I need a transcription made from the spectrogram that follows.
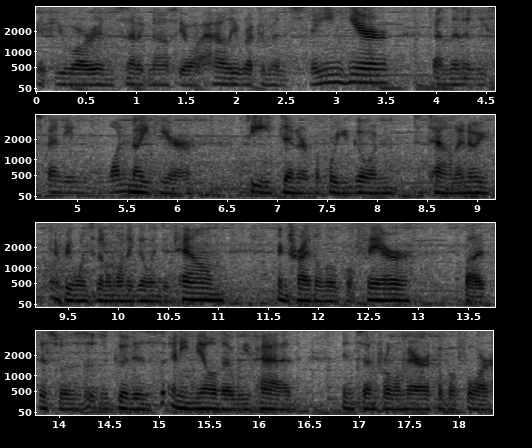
if you are in San Ignacio, I highly recommend staying here and then at least spending one night here to eat dinner before you go into town. I know everyone's going to want to go into town and try the local fare, but this was as good as any meal that we've had in Central America before.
